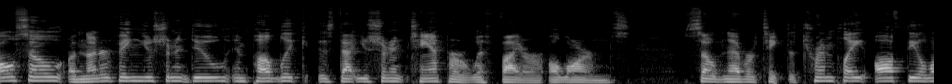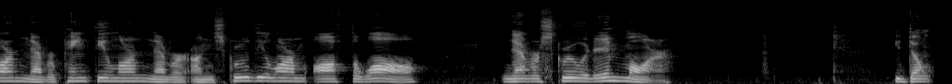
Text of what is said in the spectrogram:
Also, another thing you shouldn't do in public is that you shouldn't tamper with fire alarms. So never take the trim plate off the alarm, never paint the alarm, never unscrew the alarm off the wall, never screw it in more. You don't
